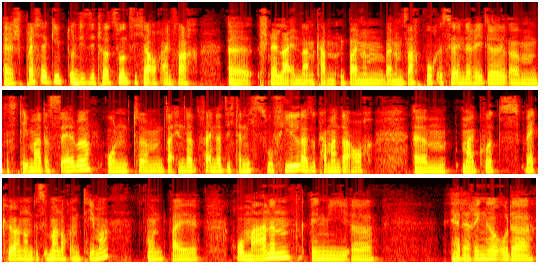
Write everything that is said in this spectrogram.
äh, Sprecher gibt und die Situation sich ja auch einfach äh, schneller ändern kann. Und bei einem, bei einem Sachbuch ist ja in der Regel ähm, das Thema dasselbe und ähm, da ändert, verändert sich dann nicht so viel, also kann man da auch ähm, mal kurz weghören und ist immer noch im Thema. Und bei Romanen irgendwie äh, Herr der Ringe oder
